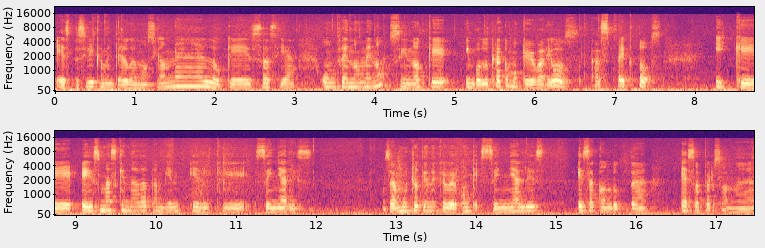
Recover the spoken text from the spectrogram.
específicamente algo emocional o que es hacia un fenómeno, sino que involucra como que varios aspectos y que es más que nada también el que señales. O sea, mucho tiene que ver con que señales esa conducta, esa persona,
